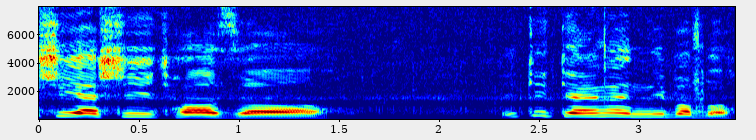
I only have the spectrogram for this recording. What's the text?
siess így haza! Ki kell menni, baba.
